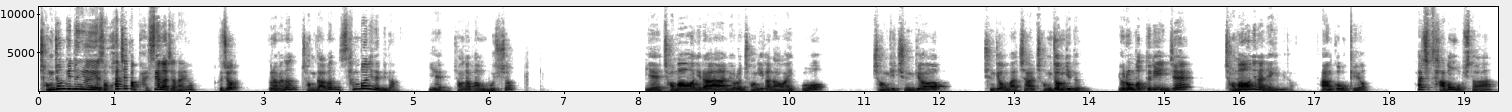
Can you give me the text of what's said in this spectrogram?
정전기 등에 의해서 화재가 발생하잖아요. 그죠? 그러면은 정답은 3번이 됩니다. 예, 정답 한번 보시죠. 예, 점화원이란 이런 정의가 나와 있고 전기 충격, 충격 마찰, 정전기 등 이런 것들이 이제 점화원이라는 얘기입니다. 다음 거 볼게요. 84번 봅시다.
